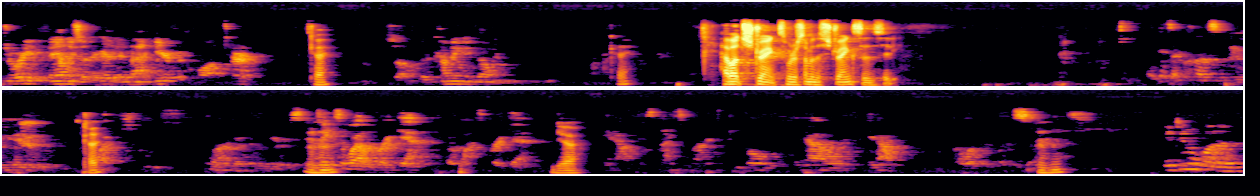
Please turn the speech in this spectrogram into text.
majority of the families that are here, they're not here for the long term. Okay. So they're coming and going. Okay. How about strengths? What are some of the strengths of the city? It's a close community. Okay. One of the years. It Mhm. takes a while to break in, but once you break in, Yeah. you know, it's nice to run into people, you know, you know, all over the place. So. Mm-hmm. They do a lot of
